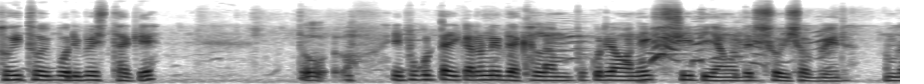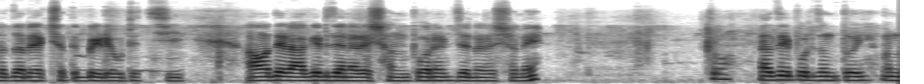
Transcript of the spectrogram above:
থই থই পরিবেশ থাকে। তো এই পুকুরটা এই কারণে দেখালাম, পুকুরে অনেক স্মৃতি আমাদের শৈশবের। আমরা যারা একসাথে বেড়ে উঠেছি, আমাদের আগের জেনারেশন পরের জেনারেশনে তো আজ এই পর্যন্তই, অন্য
